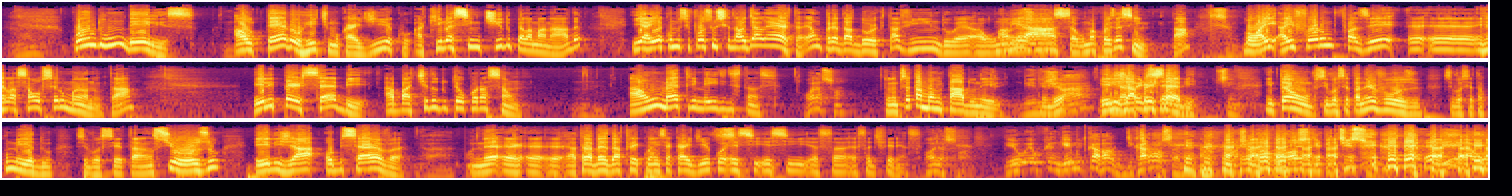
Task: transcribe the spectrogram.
Quando um deles altera o ritmo cardíaco, aquilo é sentido pela manada. E aí é como se fosse um sinal de alerta. É um predador que está vindo, é alguma Uma ameaça, ameaça. alguma coisa assim, tá? Bom, aí, aí foram fazer é, é, em relação ao ser humano, tá? Ele percebe a batida do teu coração a um metro e meio de distância. Olha só. Tu não precisa estar montado nele, Ele entendeu? já- ele, ele já, já percebe. percebe. Sim. Então, se você está nervoso, se você está com medo, se você está ansioso, ele já observa, Ah, né, é- é- é, através da frequência cardíaca, esse, esse, essa, essa diferença. Olha só. Eu, eu canguei muito cavalo, de carroça, né? Nós chamávamos o nosso de petiço.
